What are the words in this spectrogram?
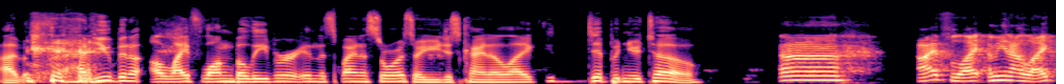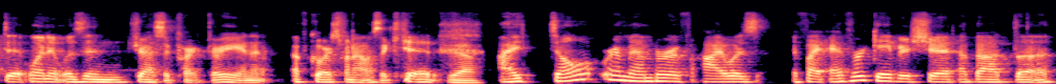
Uh, have you been a, a lifelong believer in the Spinosaurus? Or are you just kind of like dipping your toe? Uh, I've liked. I mean, I liked it when it was in Jurassic Park three, and uh, of course when I was a kid. Yeah. I don't remember if I was if I ever gave a shit about the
